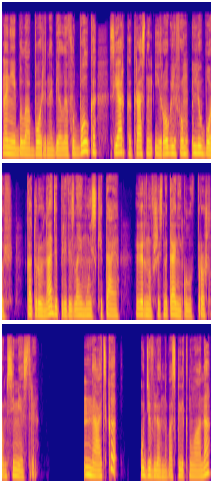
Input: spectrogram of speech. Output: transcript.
На ней была Борина белая футболка с ярко-красным иероглифом «Любовь», которую Надя привезла ему из Китая, вернувшись на каникулы в прошлом семестре. «Надька, удивленно воскликнула она,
